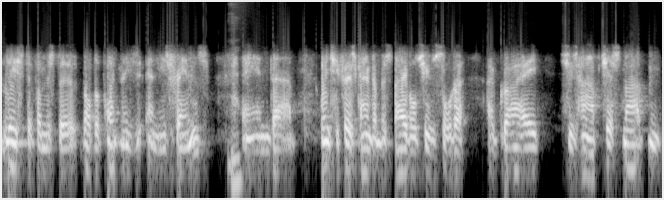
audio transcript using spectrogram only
leased her for Mr. Bob Lapointe and his, and his friends. Mm. And uh, when she first came from the stable, she was sort of a grey, she was half chestnut. And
